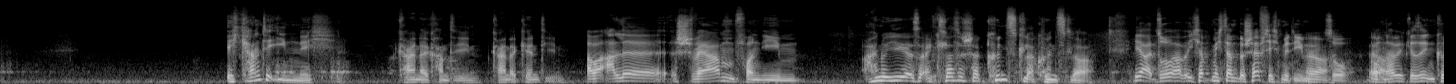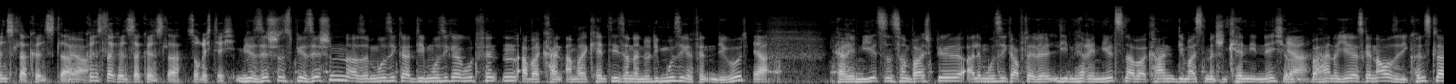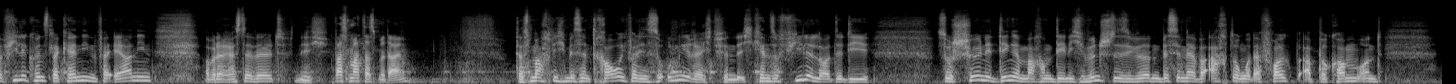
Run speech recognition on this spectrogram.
Ich kannte ihn nicht. Keiner kannte ihn, keiner kennt ihn. Aber alle schwärmen von ihm. Heino Jäger ist ein klassischer Künstler-Künstler. Ja, so hab, ich habe mich dann beschäftigt mit ihm. Ja, So. Und ja. dann habe ich gesehen, Künstler, Künstler. Ja. Künstler, Künstler, Künstler. So richtig. Musicians, Musician, also Musiker, die Musiker gut finden, aber kein anderer kennt die, sondern nur die Musiker finden die gut. Ja. Harry Nielsen zum Beispiel, alle Musiker auf der Welt lieben Harry Nielsen, aber kein, die meisten Menschen kennen ihn nicht. Und Ja. bei Heino Jäger ist genauso. Die Künstler, viele Künstler kennen ihn, verehren ihn, aber der Rest der Welt nicht. Was macht das mit einem? Das macht mich ein bisschen traurig, weil ich es so ungerecht finde. Ich kenne so viele Leute, die so schöne Dinge machen, denen ich wünschte, sie würden ein bisschen mehr Beachtung und Erfolg abbekommen. Und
